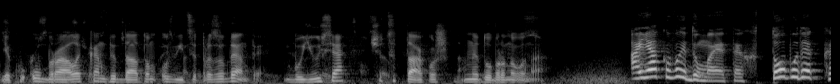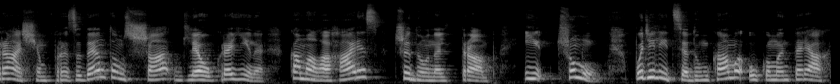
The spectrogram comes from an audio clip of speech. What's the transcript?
яку обрали кандидатом у віце-президенти. Боюся, що це також недобра новина. А як ви думаєте, хто буде кращим президентом США для України? Камала Гарріс чи Дональд Трамп? І чому? Поділіться думками у коментарях.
